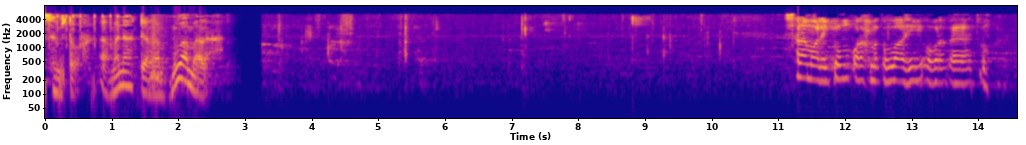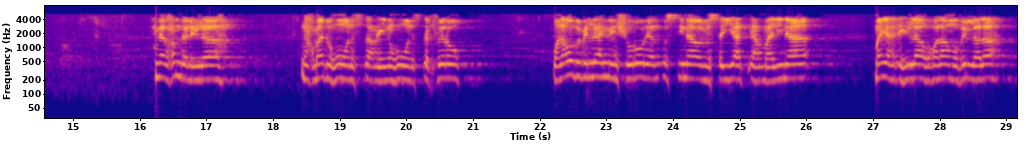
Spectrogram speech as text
Azham Store, amanah dalam muamalah. Assalamualaikum warahmatullahi wabarakatuh. Innal hamdalillah nahmaduhu wa nasta'inuhu wa nastaghfiruh wa na'udzu billahi min shururi anfusina wa min sayyiati a'malina. الله فلا مضل له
